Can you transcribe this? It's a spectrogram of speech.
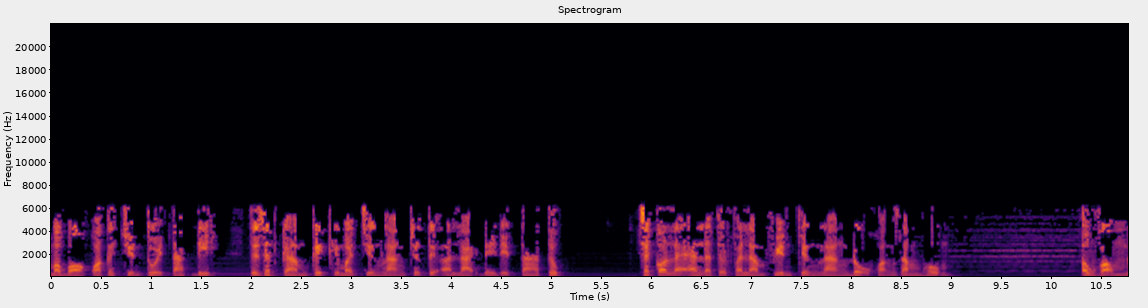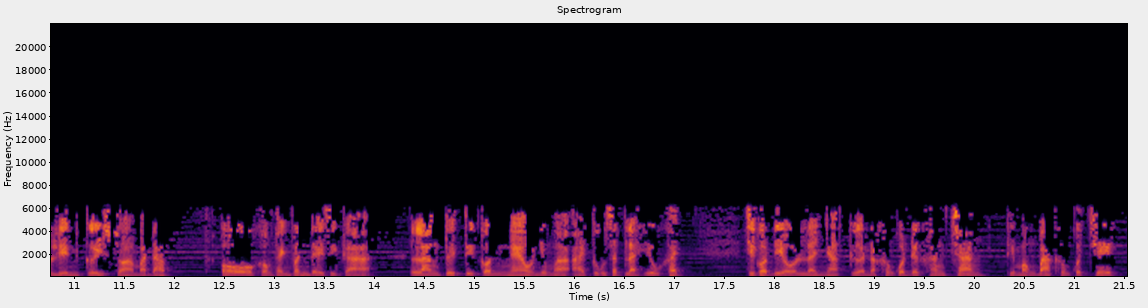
Mà bỏ qua cái chuyện tuổi tác đi, tôi rất cảm kích khi mà trường làng cho tôi ở lại đây để tá túc. Chắc có lẽ là tôi phải làm phiền trường làng độ khoảng dăm hôm. Ông Vọng liền cười xòa mà đáp, Ồ, không thành vấn đề gì cả. Làng tôi tuy còn nghèo nhưng mà ai cũng rất là hiếu khách. Chỉ có điều là nhà cửa nó không có được khang trang, thì mong bác không có chê.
